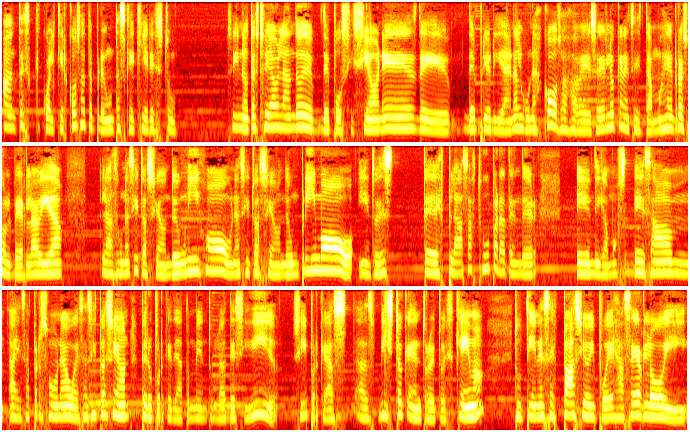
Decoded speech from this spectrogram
antes que cualquier cosa te preguntas qué quieres tú. Sí, no te estoy hablando de, posiciones, de, prioridad en algunas cosas. A veces lo que necesitamos es resolver la vida, las, una situación de un hijo o una situación de un primo, y entonces te desplazas tú para atender, eh, digamos, esa, a esa persona o esa situación, pero porque ya también tú lo has decidido, ¿sí? Porque has, visto que dentro de tu esquema tú tienes espacio y puedes hacerlo y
